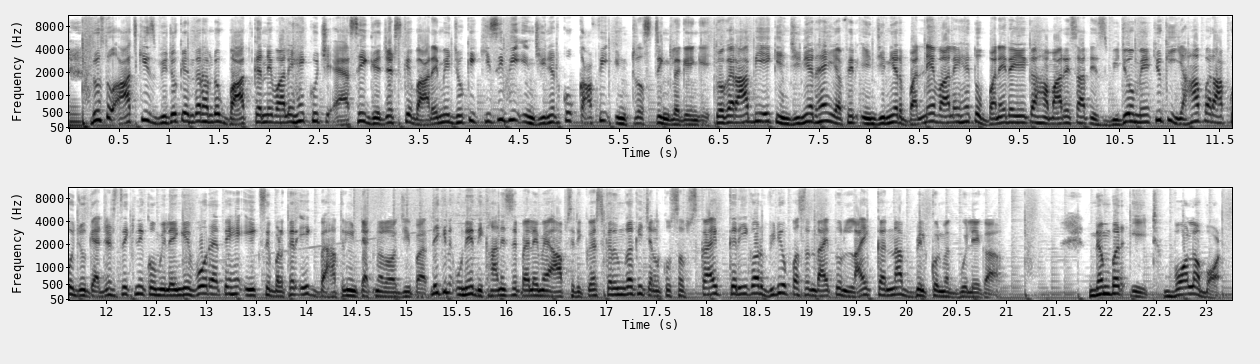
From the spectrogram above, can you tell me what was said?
दोस्तों, आज की इस वीडियो के अंदर हम लोग बात करने वाले हैं कुछ ऐसे गैजेट्स के बारे में जो कि किसी भी इंजीनियर को काफ़ी इंटरेस्टिंग लगेंगे। तो अगर आप भी एक इंजीनियर हैं या फिर इंजीनियर बनने वाले हैं तो बने रहिएगा हमारे साथ इस वीडियो में, क्योंकि यहाँ पर आपको जो गैजेट्स देखने को मिलेंगे, वो रहते हैं एक से बढ़कर एक बेहतरीन टेक्नोलॉजी पर। लेकिन उन्हें दिखाने से पहले मैं आपसे रिक्वेस्ट करूँगा की चैनल को सब्सक्राइब करिएगा और वीडियो पसंद आए तो लाइक करना बिल्कुल मत भूलेगा नंबर एट बॉला बॉट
